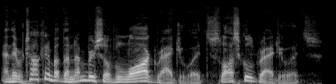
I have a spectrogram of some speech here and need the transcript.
and they were talking about the numbers of law graduates, law school graduates,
